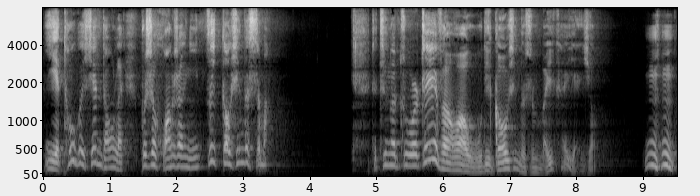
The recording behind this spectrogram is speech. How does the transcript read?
也偷个仙桃来，不是皇上您最高兴的事吗？这听了珠儿这番话，武帝高兴的是眉开眼笑。嗯哼，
